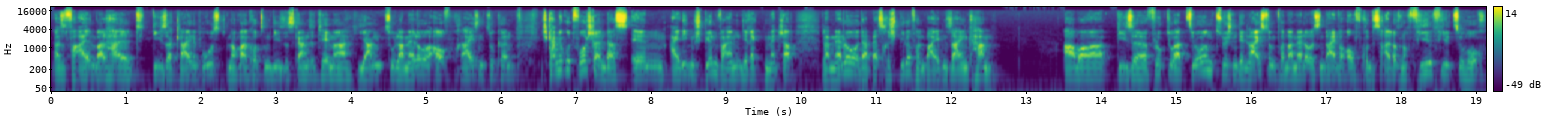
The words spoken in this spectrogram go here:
Also vor allem, weil halt dieser kleine Boost, nochmal kurz um dieses ganze Thema Young zu Lamello aufreißen zu können. Ich kann mir gut vorstellen, dass in einigen Spielen, vor allem im direkten Matchup, Lamello der bessere Spieler von beiden sein kann. Aber diese Fluktuation zwischen den Leistungen von Lamello sind einfach aufgrund des Alters noch viel, viel zu hoch.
